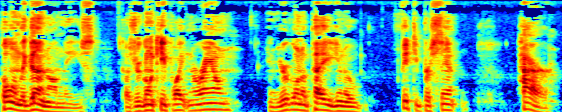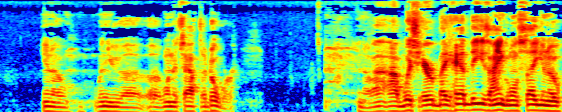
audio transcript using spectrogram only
pulling the gun on these because you're going to keep waiting around and you're going to pay, you know, 50% higher, you know, when you uh, uh, when it's out the door. You know, I, I wish everybody had these. I ain't going to say, you know,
